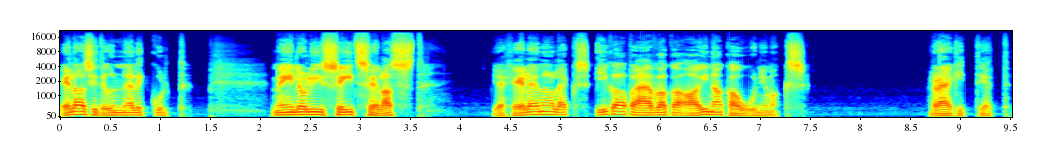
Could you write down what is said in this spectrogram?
elasid õnnelikult Neil oli seitse last ja Helena läks iga päevaga aina kaunimaks. räägiti, et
